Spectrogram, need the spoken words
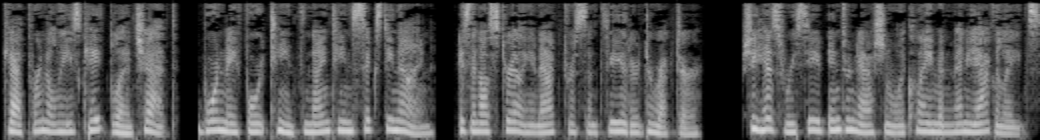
Catherine Elise Cate Blanchett, born May 14, 1969, is an Australian actress and theatre director. She has received international acclaim and many accolades,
